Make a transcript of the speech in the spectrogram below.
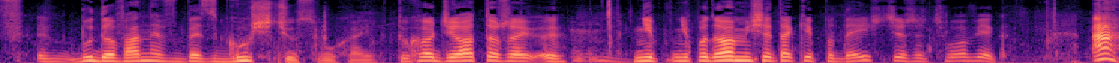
w, budowane w bezguściu, słuchaj. Tu chodzi o to, że e, nie, nie podoba mi się takie podejście, że człowiek, a,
